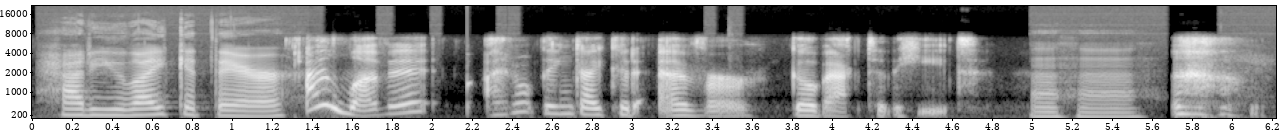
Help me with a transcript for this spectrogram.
How do you like it there? I love it. I don't think I could ever go back to the heat. Mm-hmm.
